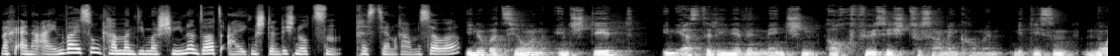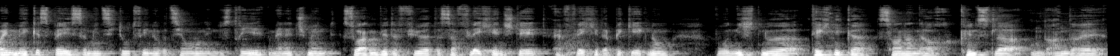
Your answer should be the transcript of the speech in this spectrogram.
Nach einer Einweisung kann man die Maschinen dort eigenständig nutzen. Christian Ramsauer. Innovation entsteht in erster Linie, wenn Menschen auch physisch zusammenkommen. Mit diesem neuen Makerspace am Institut für Innovation und Industriemanagement sorgen wir dafür, dass eine Fläche entsteht, eine Fläche der Begegnung, wo nicht nur Techniker, sondern auch Künstler und andere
